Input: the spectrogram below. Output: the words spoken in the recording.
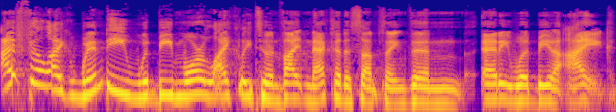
I feel like Wendy would be more likely to invite Nneka to something than Eddie would be to Ike.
